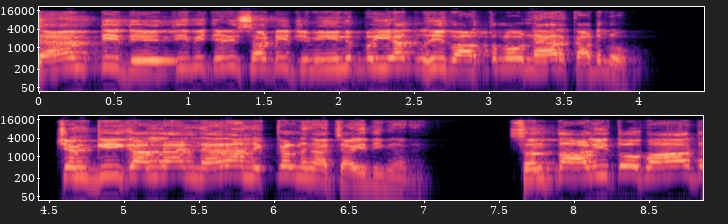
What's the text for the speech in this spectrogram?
ਸਹਿਮਤੀ ਦੇਤੀ ਵੀ ਜਿਹੜੀ ਸਾਡੀ ਜ਼ਮੀਨ ਪਈ ਆ, ਤੁਸੀਂ ਵਰਤ ਲਓ, ਨਹਿਰ ਕੱਢ ਲਓ। ਚੰਗੀ ਗੱਲ ਆ, ਨਹਿਰਾਂ ਨਿਕਲਣੀਆਂ ਚਾਹੀਦੀਆਂ ਨੇ। 47 ਤੋਂ ਬਾਅਦ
